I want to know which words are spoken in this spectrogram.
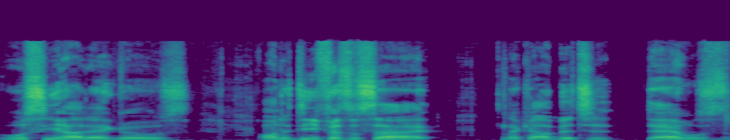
we'll see how that goes. On the defensive side, like I mentioned, that was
